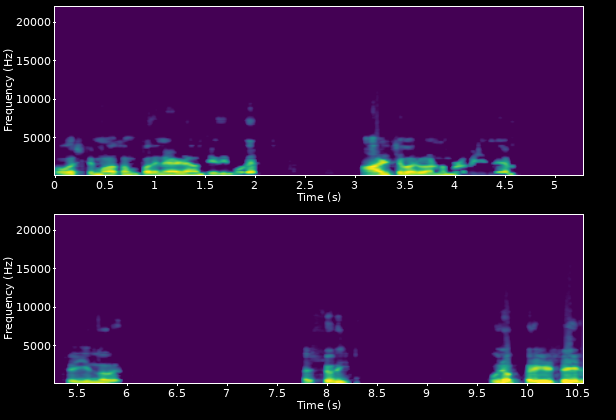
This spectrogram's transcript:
ഓഗസ്റ്റ് മാസം പതിനേഴാം തീയതി മുതൽ ആഴ്ച വരുവാണ് നമ്മൾ വിചിന്തനം ചെയ്യുന്നത്. അശ്വതി പുനഃപരീക്ഷയിൽ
